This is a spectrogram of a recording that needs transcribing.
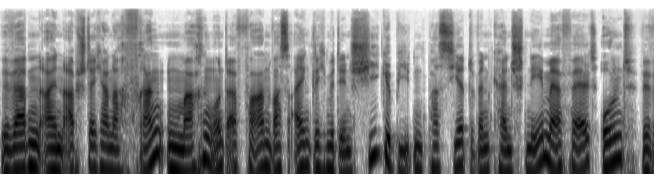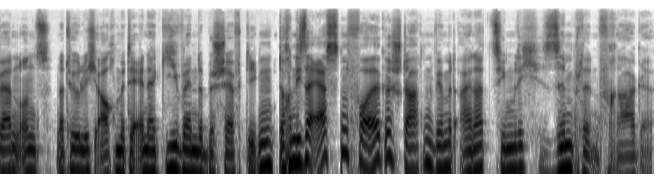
Wir werden einen Abstecher nach Franken machen und erfahren, was eigentlich mit den Skigebieten passiert, wenn kein Schnee mehr fällt. Und wir werden uns natürlich auch mit der Energiewende beschäftigen. Doch in dieser ersten Folge starten wir mit einer ziemlich simplen Frage.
